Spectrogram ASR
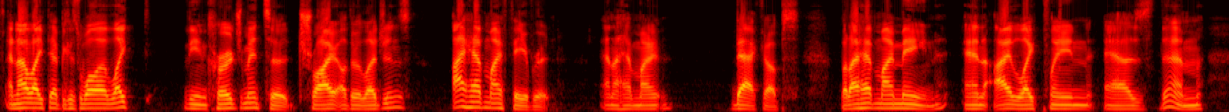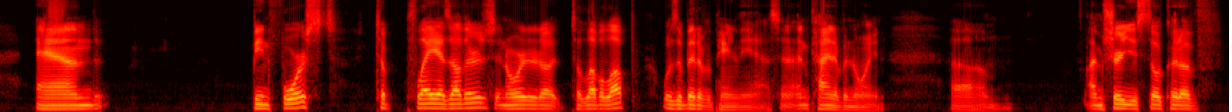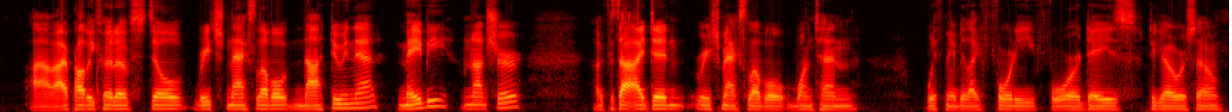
And I like that because while I like the encouragement to try other legends, I have my favorite and I have my backups, but I have my main and I like playing as them and being forced to play as others in order to, to level up was a bit of a pain in the ass and, and kind of annoying. Um, I'm sure you still could have, I probably could have still reached max level not doing that. Maybe, I'm not sure because uh, I, I did reach max level 110 with maybe like 44 days to go or so.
